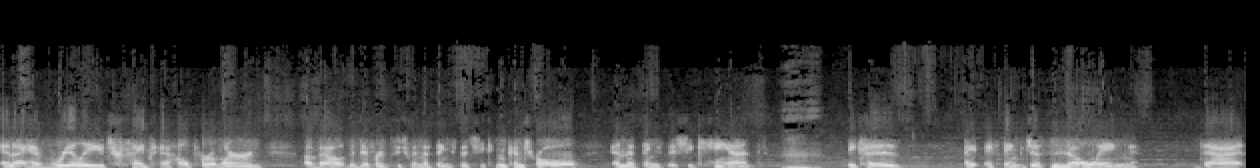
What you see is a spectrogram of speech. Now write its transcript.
And I have really tried to help her learn about the difference between the things that she can control and the things that she can't, mm. because I, I think just knowing that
